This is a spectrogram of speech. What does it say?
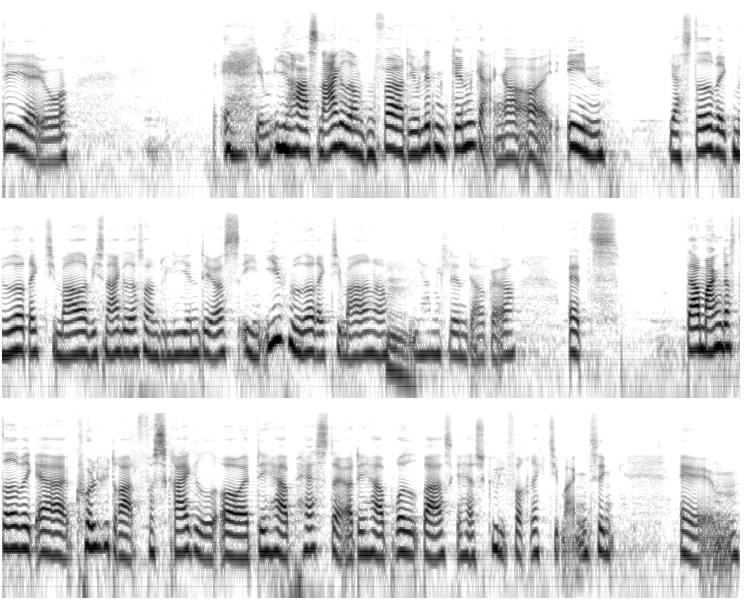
Det er jo... Øh, jamen, I har snakket om den før, det er jo lidt en genganger, og en, jeg stadigvæk møder rigtig meget, og vi snakkede også om det lige inden, det er også en, I møder rigtig meget, når mm. I har med klienter at gøre, at der er mange, der stadigvæk er kulhydrat forskrækket, og at det her pasta og det her brød bare skal have skyld for rigtig mange ting. Øhm,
